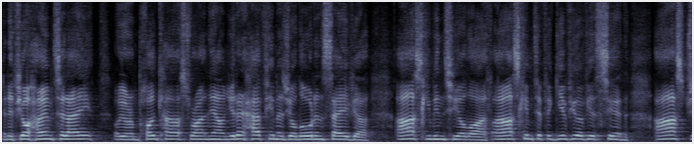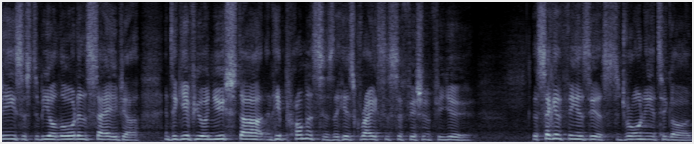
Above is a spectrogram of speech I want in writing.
And if you're home today or you're in podcast right now and you don't have him as your Lord and Savior, ask him into your life. Ask him to forgive you of your sin. Ask Jesus to be your Lord and Savior and to give you a new start. And he promises that his grace is sufficient for you. The second thing is this to draw near to God,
